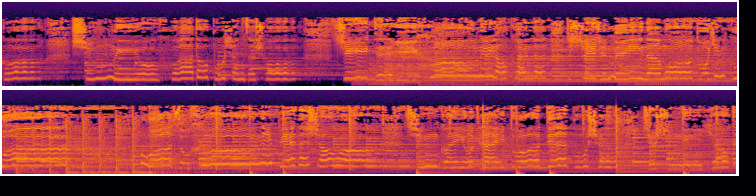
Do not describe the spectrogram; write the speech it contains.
过，心里有话都不想再说。记得以后你要快乐，这世界没那么多因果。我走后你别再想我，尽管有太多的不舍，这是你要的。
